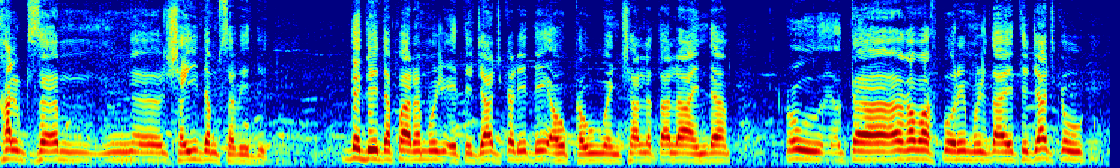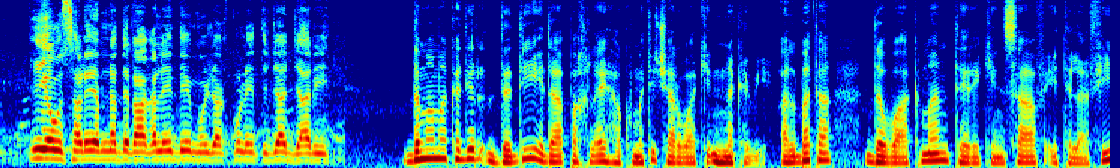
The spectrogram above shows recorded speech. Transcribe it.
خلک شهید هم سوي دي د دې د پاره موږ احتجاج کړي دي او کوو ان شاء الله تعالی آینده او که هغه وخت پورې موږ دا احتجاج کوو چې یو سړی هم نه دی راغلی دی موږ خپل احتجاج جاري د ماما کدیر د دې ادعا پخلی حکومتي چارواکي نه کوي البته د واکمن تحریک انصاف ائتلافي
